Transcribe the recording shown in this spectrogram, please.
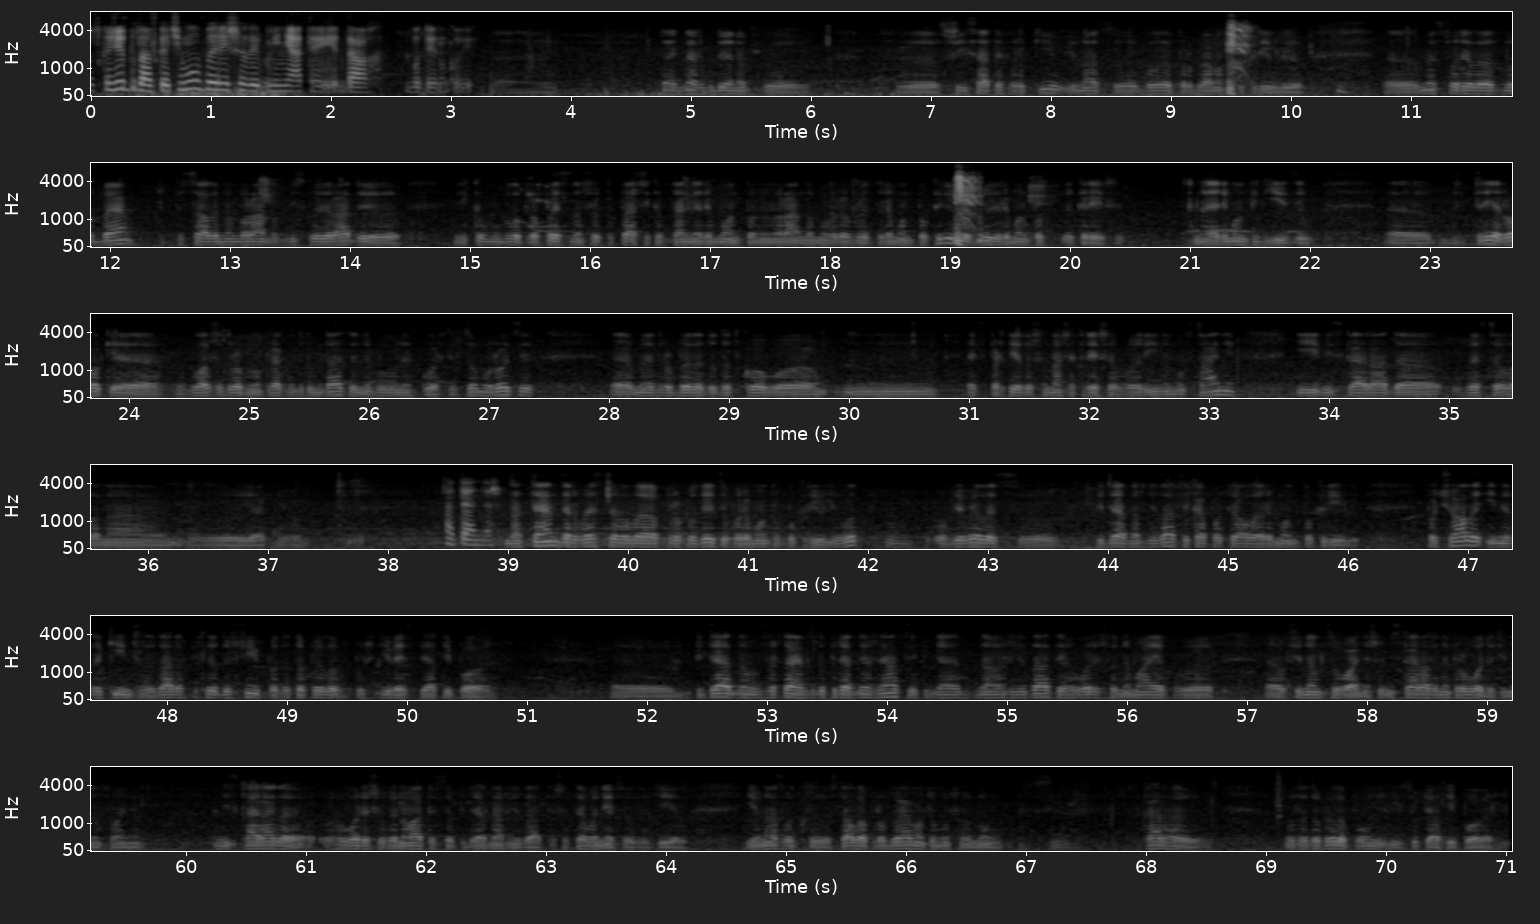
Розкажіть, будь ласка, чому ви вирішили міняти дах будинкові? Е, Так наш будинок е, з 60-х років і у нас е, була проблема з покрівлею. Ми створили ОСББ, підписали меморандум з міською радою, в якому було прописано, що перший капітальний ремонт по меморандуму робить ремонт покрівлі, другий ремонт по криші, ремонт під'їздів. Три роки була вже зроблена проєктна документація, не було в них коштів. В цьому році ми зробили додатково експертизу, що наша криша в аварійному стані. І міська рада виставила на, е, як його, А тендер? на тендер виставила пропозицію по ремонту покрівлі. От об'явилась е, підрядна організація, яка почала ремонт покрівлі. Почали і не закінчили. Зараз пішли дощі і позатопило почти весь п'ятий поверх. Підрядно звертаємося до підрядної організації. Підрядна організація говорить, що немає е, е, фінансування, що міська рада не проводить фінансування. Міська рада говорить, що винувата вся підрядна організація, що це вони все затіяли. І в нас от е, стала проблема, тому що ну, скарга затопила повністю п'ятий поверх.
